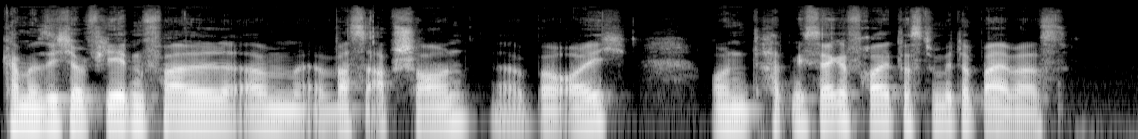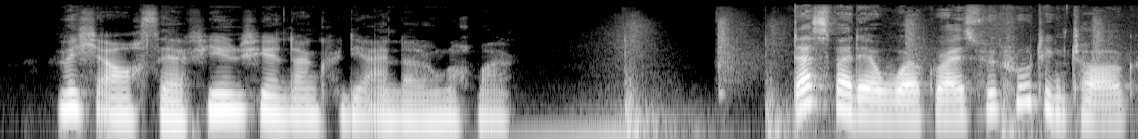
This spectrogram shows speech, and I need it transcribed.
kann man sich auf jeden Fall ähm, was abschauen äh, bei euch. Und hat mich sehr gefreut, dass du mit dabei warst. Mich auch sehr. Vielen, vielen Dank für die Einladung nochmal. Das war der Workwise Recruiting Talk.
